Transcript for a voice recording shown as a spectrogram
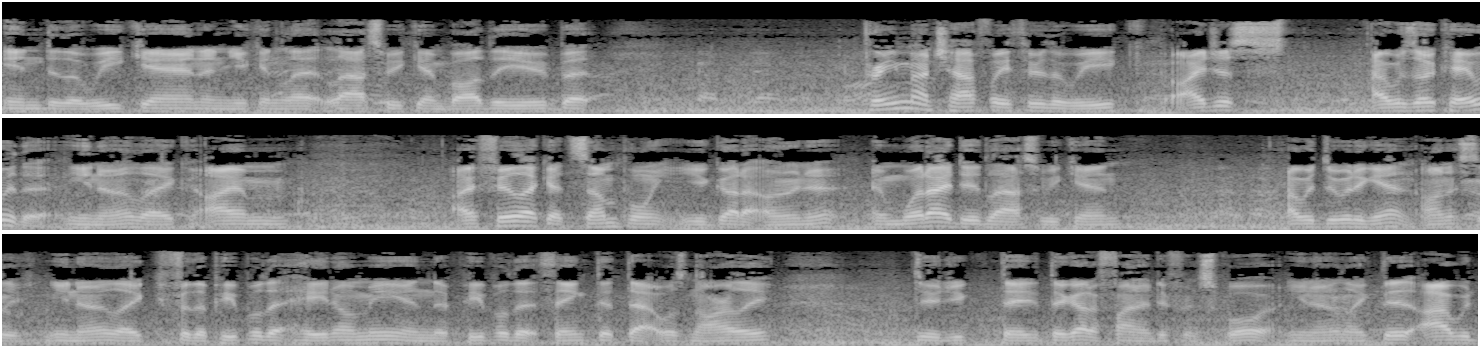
into the weekend, and you can let last weekend bother you. But pretty much halfway through the week, I just I was okay with it. You know, like I'm. I feel like at some point you got to own it, and what I did last weekend. I would do it again, honestly. You know, like for the people that hate on me and the people that think that that was gnarly, dude, you, they they got to find a different sport. You know, like they, I would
